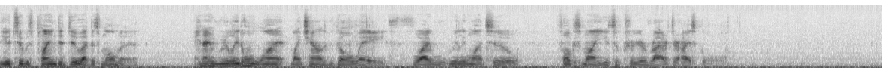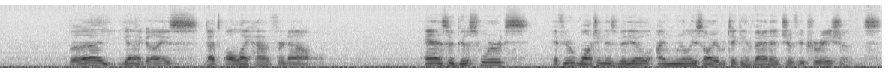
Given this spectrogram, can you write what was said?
YouTube is planning to do at this moment. And I really don't want my channel to go away for I really want to focus my YouTube career right after high school. But yeah, guys, that's all I have for now. And so Gooseworx, if you're watching this video, I'm really sorry for taking advantage of your creations.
